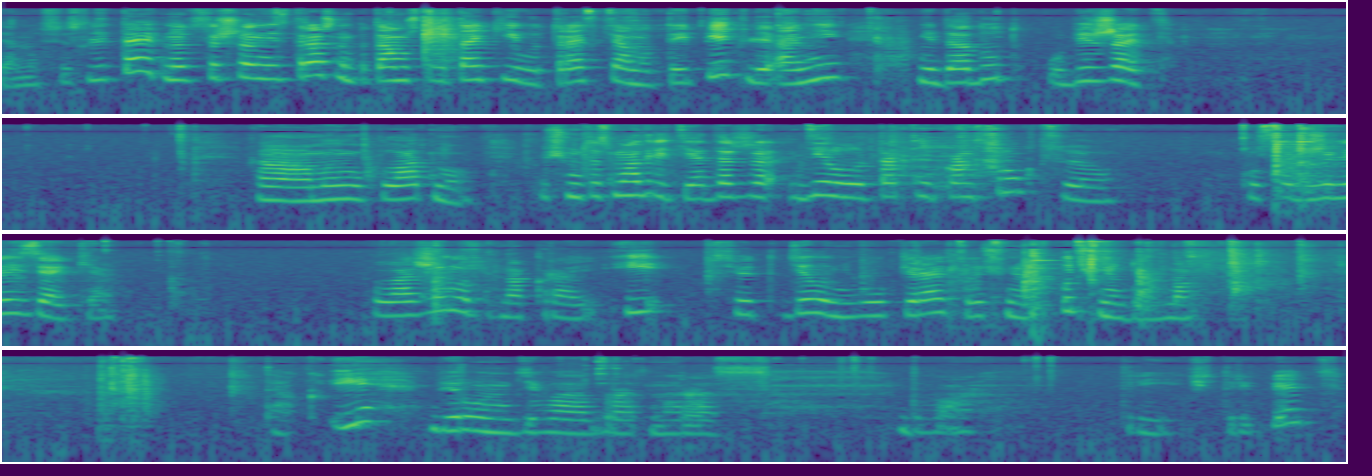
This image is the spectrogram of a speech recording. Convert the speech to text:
Оно все слетает, но это совершенно не страшно, потому что вот такие вот растянутые петли, они не дадут убежать а, моему полотну. В общем-то, смотрите, я даже делала такую конструкцию, кусок железяки, положила на край, и все это дело в него упирается очень, очень удобно. Так, и беру, надеваю обратно. Раз, два, три, четыре, пять.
